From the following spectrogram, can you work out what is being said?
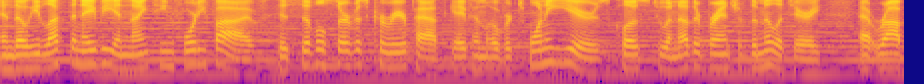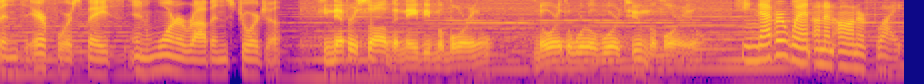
and though he left the Navy in 1945, his civil service career path gave him over 20 years close to another branch of the military at Robins Air Force Base in Warner Robins, Georgia. He never saw the Navy Memorial, nor the World War II Memorial. He never went on an honor flight.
